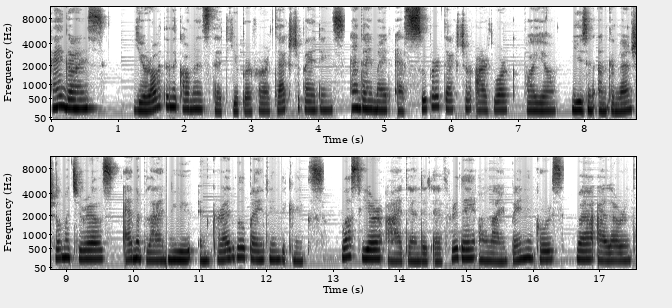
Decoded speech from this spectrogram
Hey guys! You wrote in the comments that you prefer texture paintings and I made a super texture artwork for you using unconventional materials and applying new incredible painting techniques. Last year I attended a 3-day online painting course where I learned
